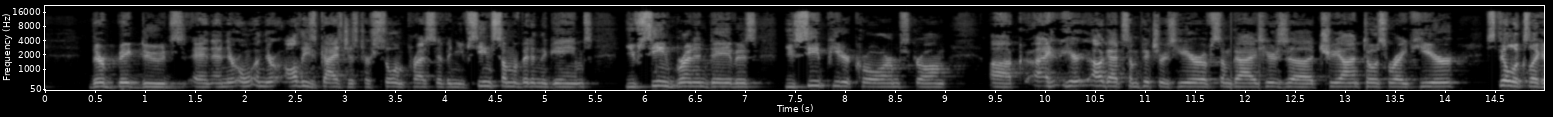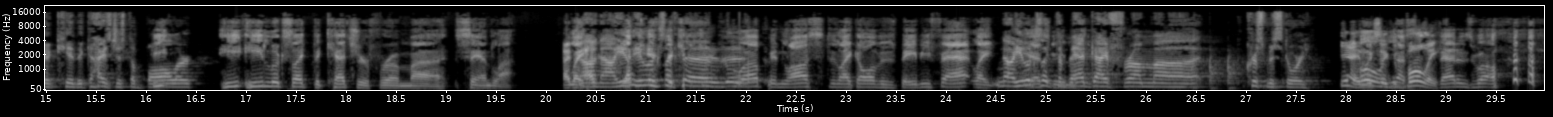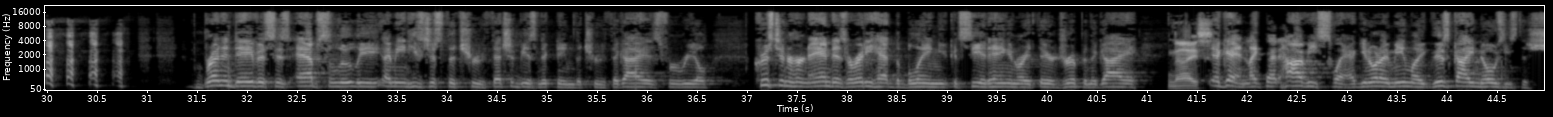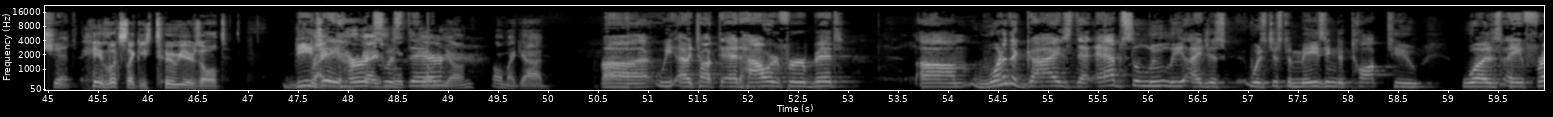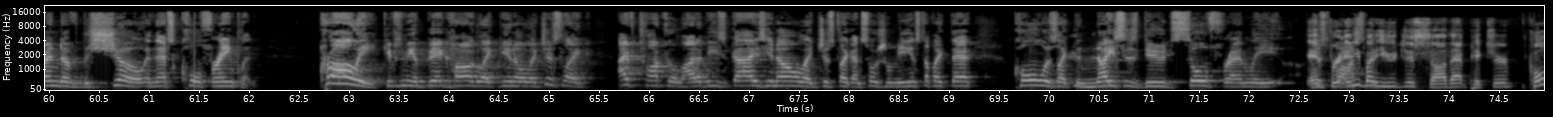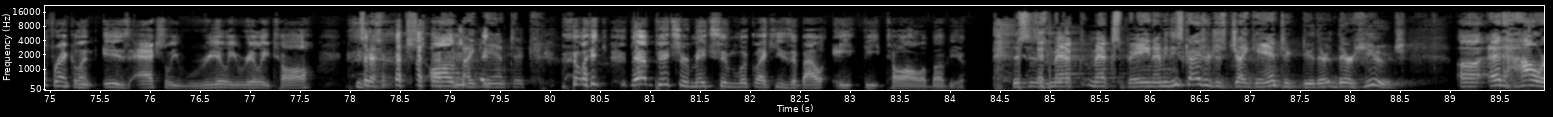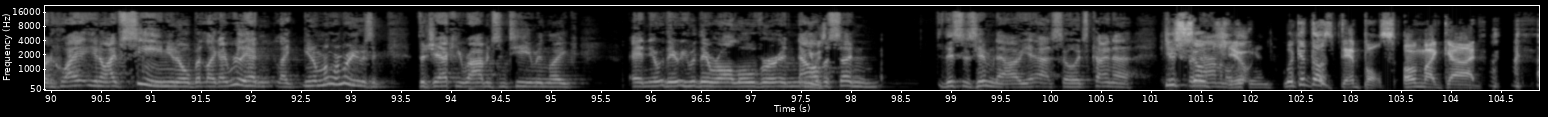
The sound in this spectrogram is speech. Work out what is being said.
They're big dudes, and and they're and they're all these guys just are so impressive. And you've seen some of it in the games. You've seen Brennen Davis. You see Peter Crow Armstrong. Uh, I here I got some pictures here of some guys. Here's uh, Triantos right here. Still looks like a kid. The guy's just a baller. He- he he looks like the catcher from uh, Sandlot. Like, no, no, he, he looks like the, the, grew up and lost like all of his baby fat. Like no, he looks like the bad guy from uh, Christmas Story. Yeah, he oh, looks like yes, the bully. That as well. Brennen Davis is absolutely. I mean, he's just the truth. That should be his nickname, the truth. The guy is for real. Cristian Hernandez already had the bling. You could see it hanging right there, dripping. The guy, nice again, like that hobby swag. You know what I mean? Like this guy knows he's the shit. He looks like he's two years old. DJ right, Herz was there. So young. Oh my god. Uh, we I talked to Ed Howard for a bit. Um, one of the guys that absolutely I just was just amazing to talk to was a friend of the show, and that's Kohl Franklin. Crawly gives me a big hug, like you know, like just like I've talked to a lot of these guys, you know, like just like on social media and stuff like that. Kohl was like the nicest dude, so friendly. And for awesome. anybody who just saw that picture, Kohl Franklin is actually really, really tall. He's just all gigantic. like that picture makes him look like he's about eight feet tall above you. This is Max, Max Bain. I mean, these guys are just gigantic, dude. They're they're huge. Uh, Ed Howard, who I you know I've seen, you know, but like I really hadn't like you know remember he was like, the Jackie Robinson team and like and they, they, they were all over. And now all of a sudden, this is him now. Yeah. So it's kind of he's so cute. Look at those dimples. Oh my god.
